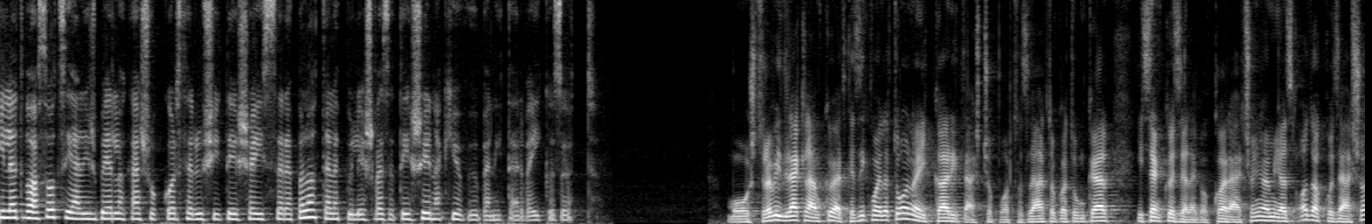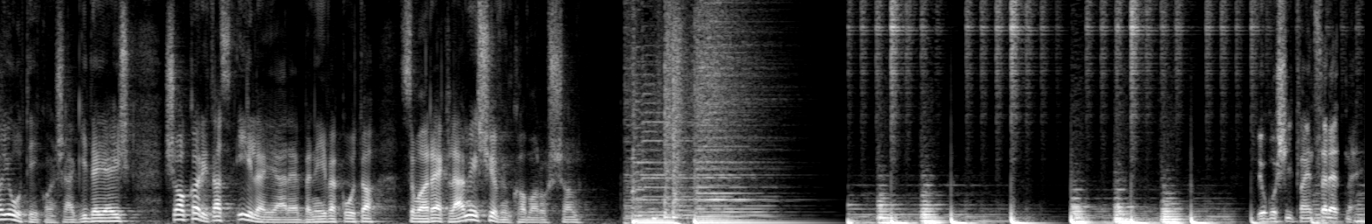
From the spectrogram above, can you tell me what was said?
illetve a szociális bérlakások korszerűsítése is szerepel a település vezetésének jövőbeni tervei között. Most rövid reklám következik, majd a Tolnai Karitás csoporthoz látogatunk el, hiszen közeleg a karácsony, ami az adakozás a jótékonyság ideje is, és a Karitas élen jár ebben évek óta, szóval reklám és jövünk hamarosan. Jogosítványt szeretne?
